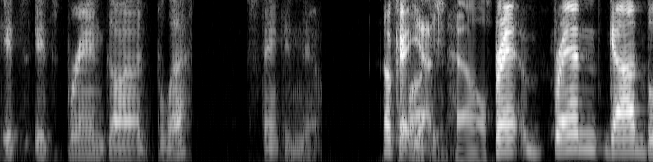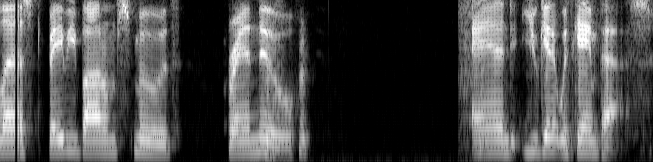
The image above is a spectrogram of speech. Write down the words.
it's it's brand God bless stinking new. Okay, Fucking yes, hell. brand brand god blessed baby bottom smooth, brand new, and you get it with Game Pass,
